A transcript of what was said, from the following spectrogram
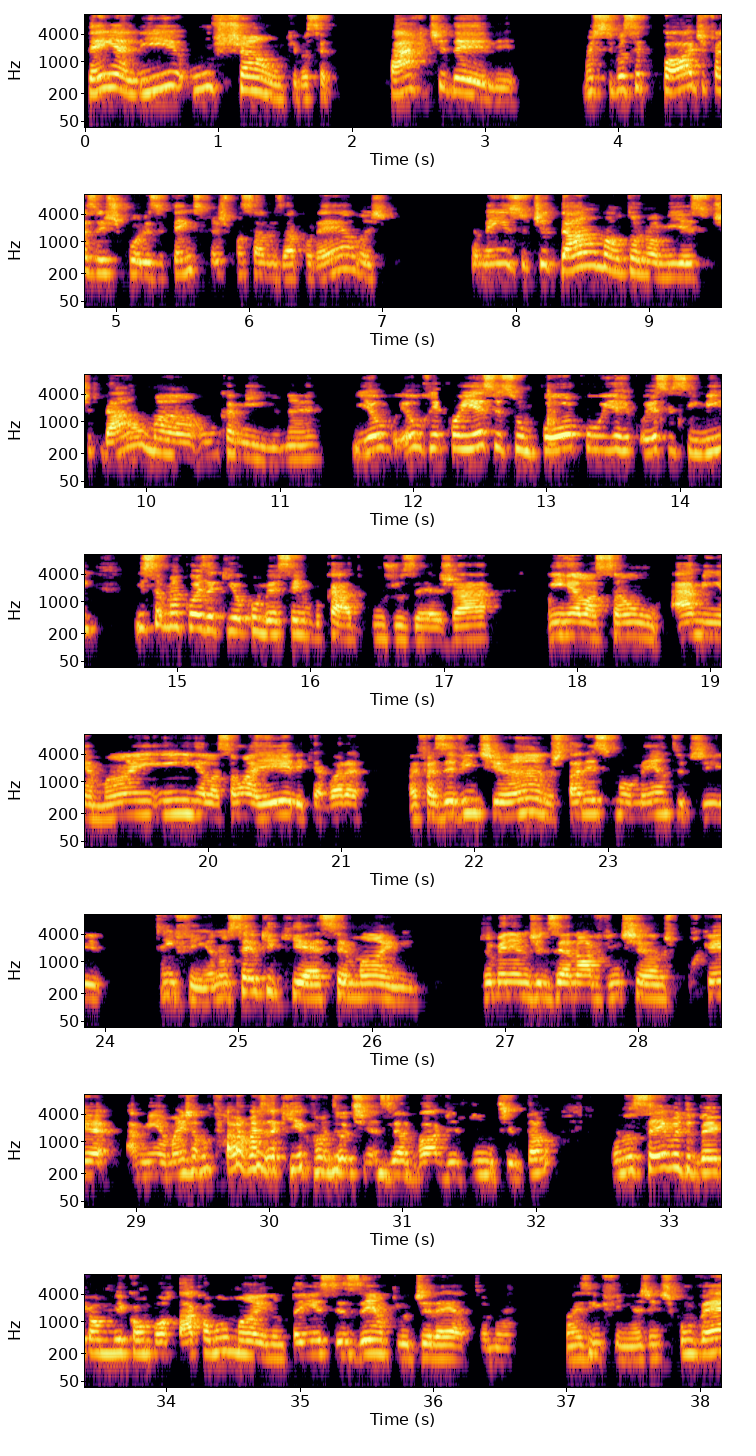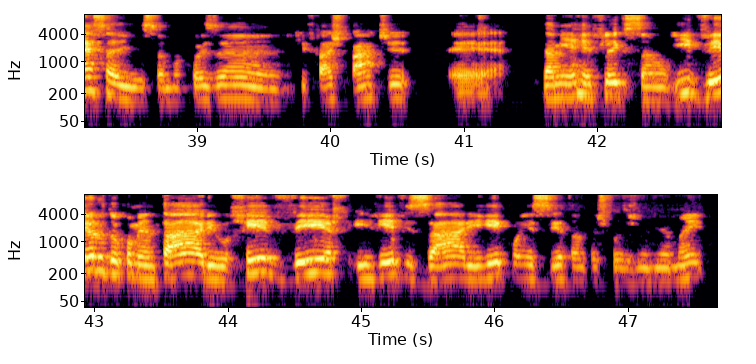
Tem ali um chão que você parte dele. Mas se você pode fazer escolhas e tem que se responsabilizar por elas, também isso te dá uma autonomia, isso te dá uma, um caminho, né? E eu, eu reconheço isso um pouco e reconheço isso em mim. Isso é uma coisa que eu conversei um bocado com o José já, em relação à minha mãe e em relação a ele, que agora vai fazer 20 anos, está nesse momento de. Enfim, eu não sei o que, que é ser mãe de um menino de 19, 20 anos, porque a minha mãe já não estava mais aqui quando eu tinha 19, 20. Então, eu não sei muito bem como me comportar como mãe, não tem esse exemplo direto, né? Mas, enfim, a gente conversa isso, é uma coisa que faz parte é, da minha reflexão. E ver o documentário, rever e revisar e reconhecer tantas coisas da minha mãe,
